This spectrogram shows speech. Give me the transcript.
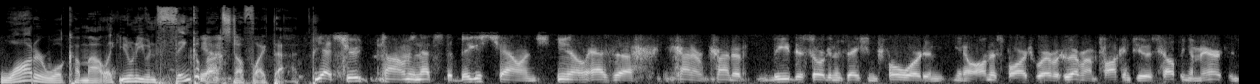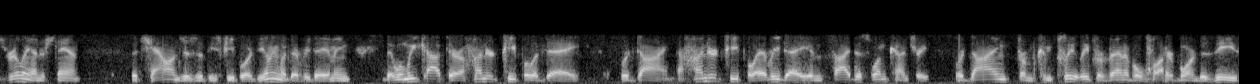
water will come out. Like you don't even think about stuff like that. Yeah, it's true, Tom. I mean, that's the biggest challenge, you know, as a kind of trying to lead this organization forward and, you know, on this barge, wherever, whoever I'm talking to is helping Americans really understand the challenges that these people are dealing with every day. I mean, that when we got there, 100 people a day were dying. A 100 people every day inside this one country were dying from completely preventable waterborne disease,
